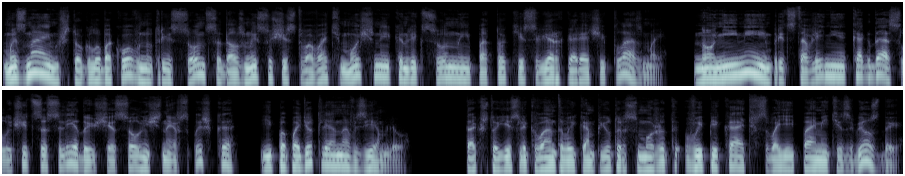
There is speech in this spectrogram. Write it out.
Мы знаем, что глубоко внутри Солнца должны существовать мощные конвекционные потоки сверхгорячей плазмы, но не имеем представления, когда случится следующая солнечная вспышка и попадет ли она в Землю. Так что если квантовый компьютер сможет выпекать в своей памяти звезды,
